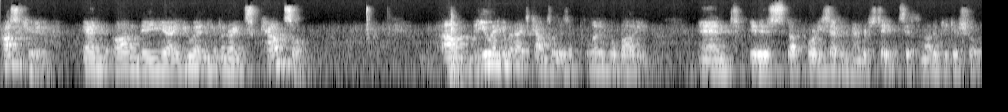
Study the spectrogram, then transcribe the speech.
prosecuted. And on the uh, UN Human Rights Council, um, the UN Human Rights Council is a political body, and it is got 47 member states. It's not a judicial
